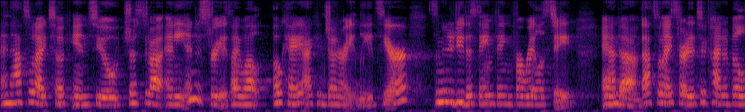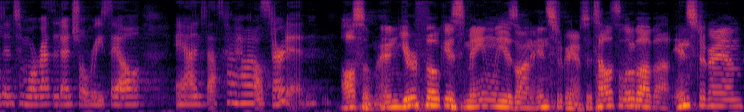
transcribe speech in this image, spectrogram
And that's what I took into just about any industry is I, well, okay, I can generate leads here. So I'm going to do the same thing for real estate. And um, that's when I started to kind of build into more residential resale. And that's kind of how it all started. Awesome. And your focus mainly is on Instagram. So tell us a little bit about Instagram,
